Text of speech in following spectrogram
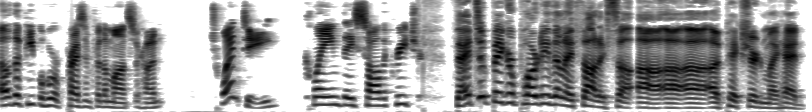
Of the people who were present for the monster hunt, twenty claimed they saw the creature. That's a bigger party than I thought I saw. Uh, uh, uh, I pictured in my head.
